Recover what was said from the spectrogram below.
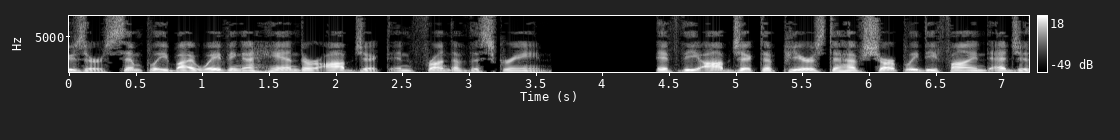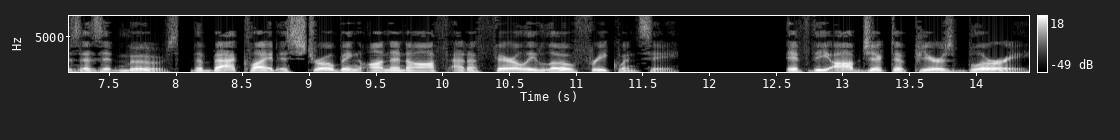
user simply by waving a hand or object in front of the screen. If the object appears to have sharply defined edges as it moves, the backlight is strobing on and off at a fairly low frequency. If the object appears blurry,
